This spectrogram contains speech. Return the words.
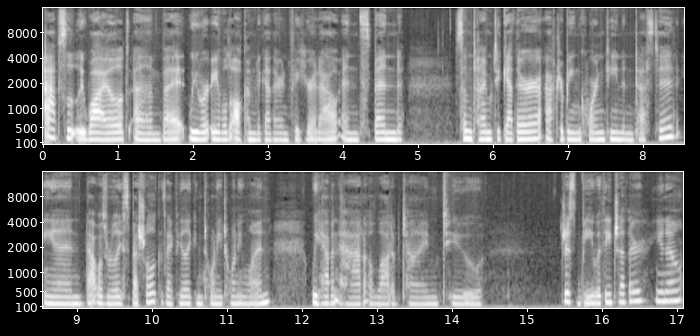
absolutely wild, um, but we were able to all come together and figure it out and spend some time together after being quarantined and tested. And that was really special because I feel like in 2021, we haven't had a lot of time to just be with each other, you know?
